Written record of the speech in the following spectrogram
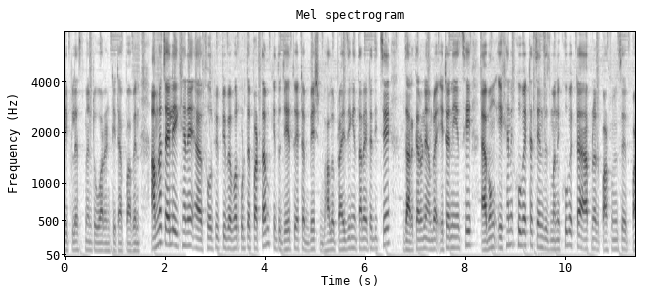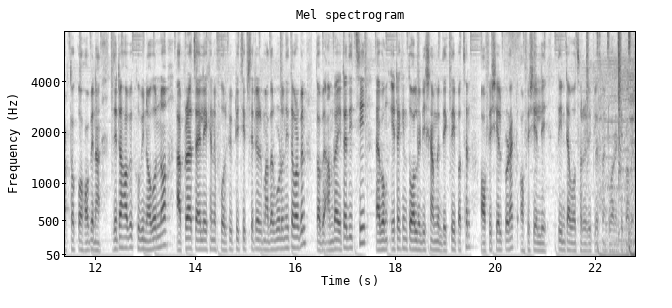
রিপ্লেসমেন্ট ওয়ারেন্টিটা পাবেন। আমরা চাইলে এখানে ফোর ফিফটি ব্যবহার করতে পারতাম, কিন্তু যেহেতু এটা বেশ ভালো প্রাইজিংয়ে তারা এটা দিচ্ছে, যার কারণে আমরা এটা নিয়েছি এবং এখানে খুব একটা চেঞ্জেস মানে খুব একটা আপনার পারফরমেন্সের পার্থক্য হবে না, যেটা হবে খুবই নগণ্য। আপনারা চাইলে এখানে ফোর ফিফটি চিপসেটের মাদারবোর্ডও নিতে পারবেন, তবে আমরা এটা দিচ্ছি এবং এটা কিন্তু অলরেডি সামনে দেখতেই পাচ্ছেন অফিসিয়াল প্রোডাক্ট অফিসিয়ালি তিনটা বছরের রিপ্লেসমেন্ট ওয়ারেন্টি পাবেন।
